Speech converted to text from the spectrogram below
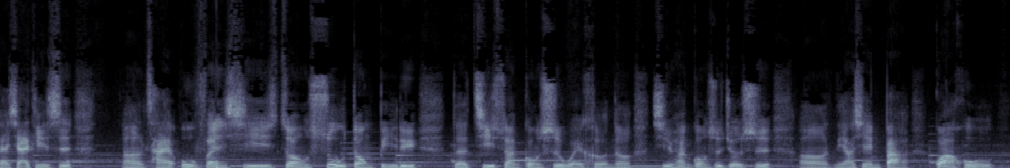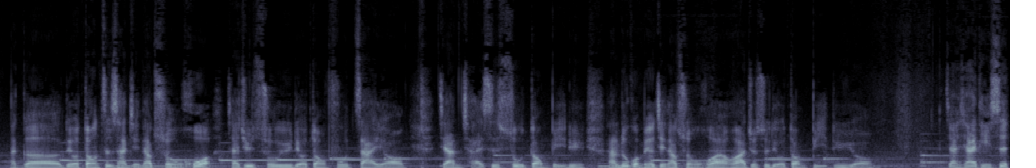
在下一题是。呃，财务分析中速动比率的计算公式为何呢？计算公式就是，呃，你要先把刮胡那个流动资产减掉存货，再去除以流动负债哦，这样才是速动比率。那如果没有减掉存货的话，就是流动比率哦。再下一题是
